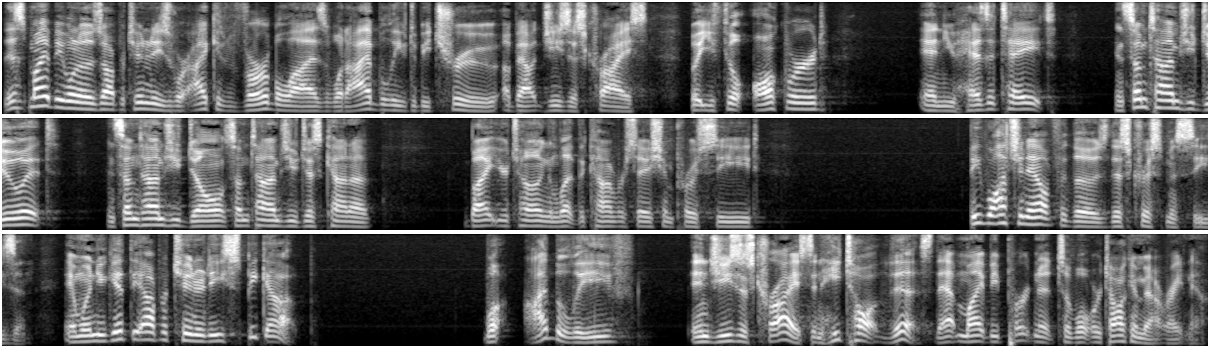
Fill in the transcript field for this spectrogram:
this might be one of those opportunities where I could verbalize what I believe to be true about Jesus Christ, but you feel awkward and you hesitate. And sometimes you do it, and sometimes you don't. Sometimes you just kind of bite your tongue and let the conversation proceed. Be watching out for those this Christmas season. And when you get the opportunity, speak up. Well, I believe in Jesus Christ, and He taught this. That might be pertinent to what we're talking about right now.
